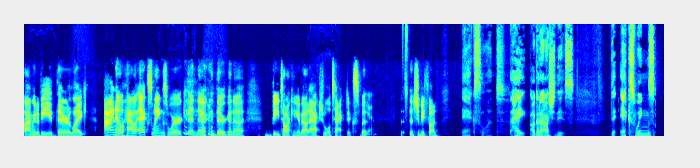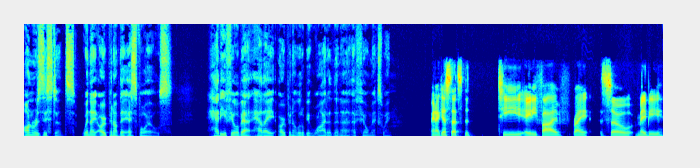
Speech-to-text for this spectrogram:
I'm going to be there, like I know how X wings work, and they're they're gonna be talking about actual tactics. But yeah. that should be fun. Excellent. Hey, I got to ask you this: the X wings on Resistance when they open up their S foils how do you feel about how they open a little bit wider than a, a film X-wing? I mean, I guess that's the T85, right? So maybe,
